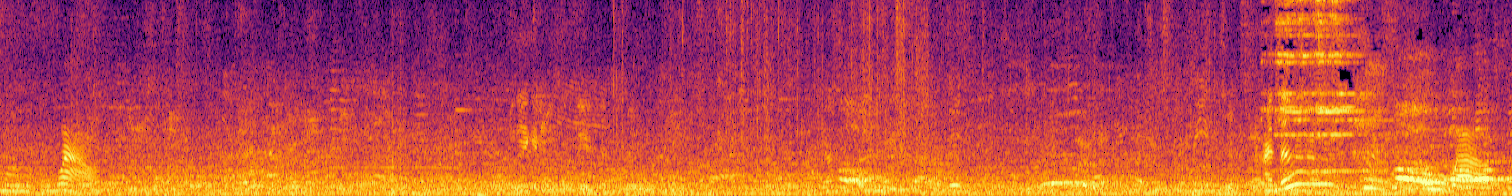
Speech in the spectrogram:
Um, wow. Are those? Oh wow.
